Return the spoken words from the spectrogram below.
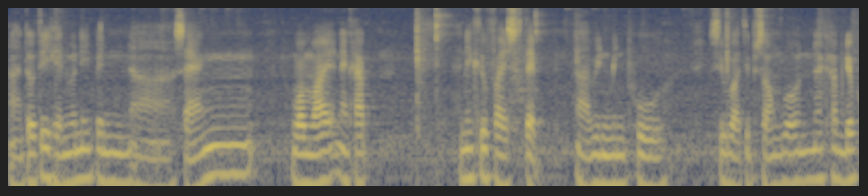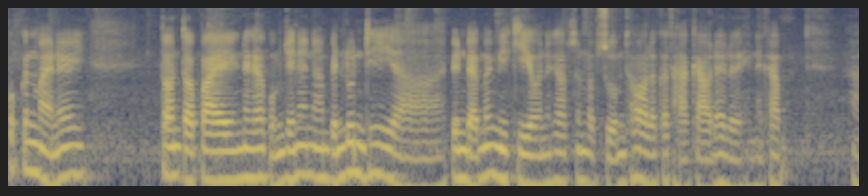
อ่าตัวที่เห็นวันนี้เป็นอ่าแสงวอร์มไว้นะครับ อันนี้คือไฟสเต็ปวินวินพู10วัตต์12 โวลต์นะครับ เดี๋ยวพบกันใหม่ในตอนต่อไปนะครับ ผมจะแนะนำเป็นรุ่นที่อ่าเป็นแบบไม่มีเกลียวนะครับสำหรับสวมท่อแล้วก็ทากาวได้เลยนะครับอ่า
